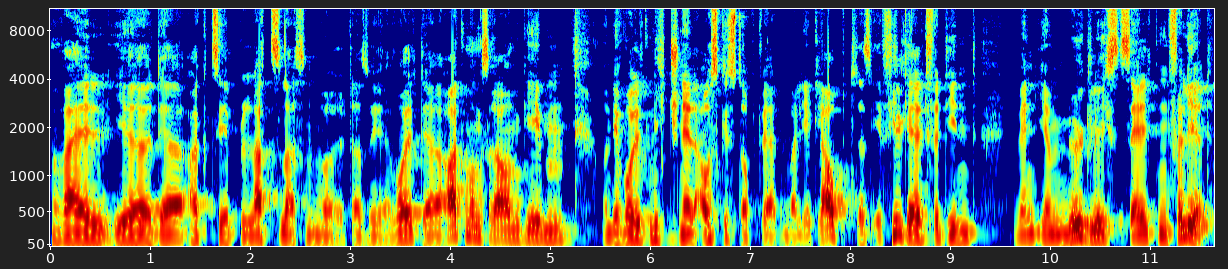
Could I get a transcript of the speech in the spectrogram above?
weil ihr der Aktie Platz lassen wollt. Also ihr wollt der Atmungsraum geben und ihr wollt nicht schnell ausgestoppt werden, weil ihr glaubt, dass ihr viel Geld verdient, wenn ihr möglichst selten verliert.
